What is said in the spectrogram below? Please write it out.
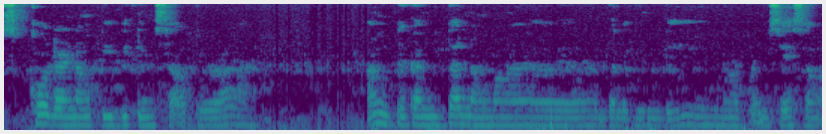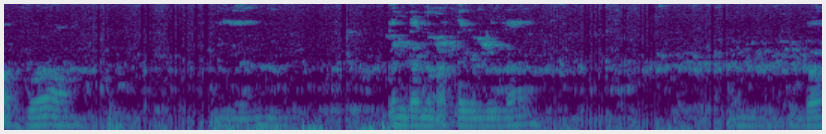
scholar ng PB team sa abroad. Ang gaganda ng mga dalaginding, mga prinsesang abroad. Ayan. Ganda ng attire nila. Hmm, diba?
